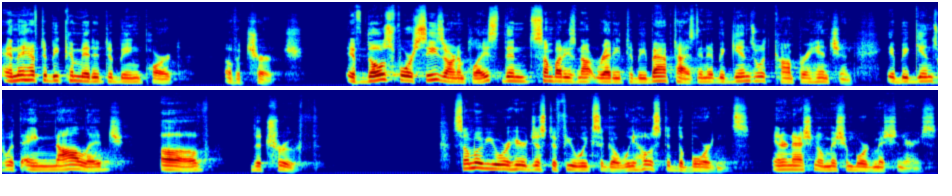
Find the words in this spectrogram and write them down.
And they have to be committed to being part of a church. If those four C's aren't in place, then somebody's not ready to be baptized. And it begins with comprehension, it begins with a knowledge of the truth. Some of you were here just a few weeks ago. We hosted the Bordens, International Mission Board missionaries.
